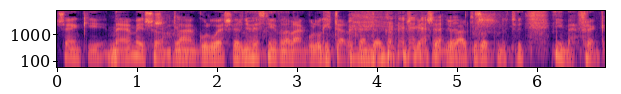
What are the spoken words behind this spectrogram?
senki nem, és senki a lángoló esernyő, ezt nyilván a lángoló gitárok rendeltem, és esernyő változatban, úgyhogy íme, Frank.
